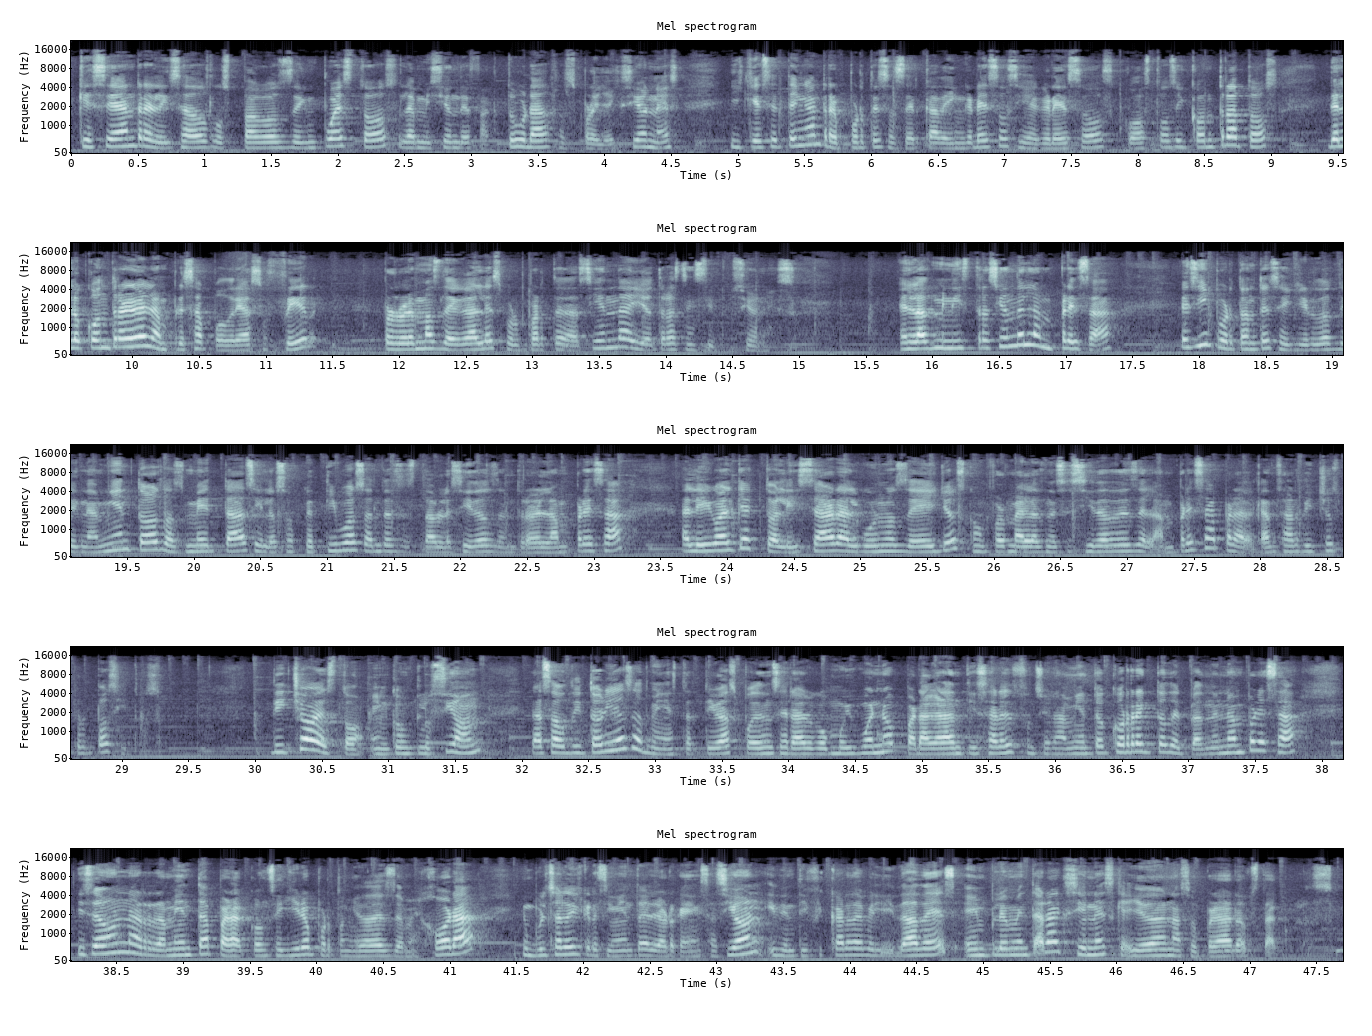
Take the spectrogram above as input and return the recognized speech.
que sean realizados los pagos de impuestos, la emisión de facturas, las proyecciones y que se tengan reportes acerca de ingresos y egresos, costos y contratos. De lo contrario, la empresa podría sufrir problemas legales por parte de Hacienda y otras instituciones. En la administración de la empresa, es importante seguir los lineamientos, las metas y los objetivos antes establecidos dentro de la empresa, al igual que actualizar algunos de ellos conforme a las necesidades de la empresa para alcanzar dichos propósitos. Dicho esto, en conclusión, las auditorías administrativas pueden ser algo muy bueno para garantizar el funcionamiento correcto del plan de una empresa y ser una herramienta para conseguir oportunidades de mejora, impulsar el crecimiento de la organización, identificar debilidades e implementar acciones que ayudan a superar obstáculos.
